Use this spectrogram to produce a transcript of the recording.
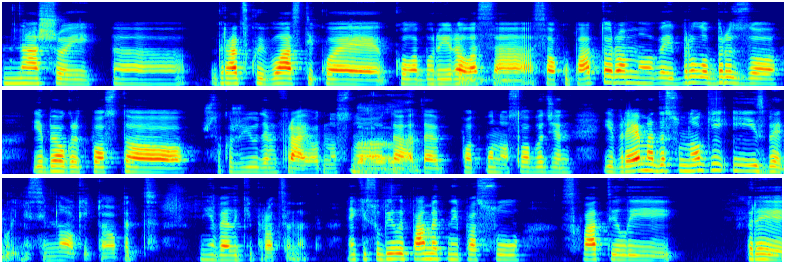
našoj uh, gradskoj vlasti koja je kolaborirala sa, sa okupatorom, ovaj, vrlo brzo je Beograd postao, što kaže Juden fraj, odnosno Da, da, da, da, da. da je potpuno oslobođen jevrema, da su mnogi i izbegli, mislim, mnogi, to je opet nije veliki procenat. Neki su bili pametni pa su shvatili pre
